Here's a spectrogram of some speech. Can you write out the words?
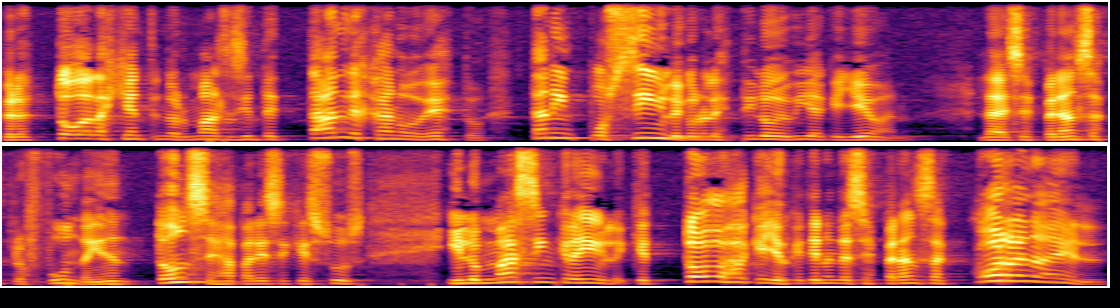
Pero toda la gente normal se siente tan lejano de esto, tan imposible con el estilo de vida que llevan. La desesperanza es profunda y entonces aparece Jesús. Y lo más increíble, que todos aquellos que tienen desesperanza corren a Él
